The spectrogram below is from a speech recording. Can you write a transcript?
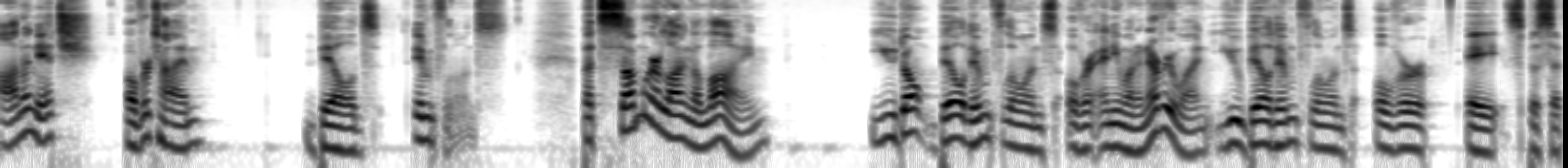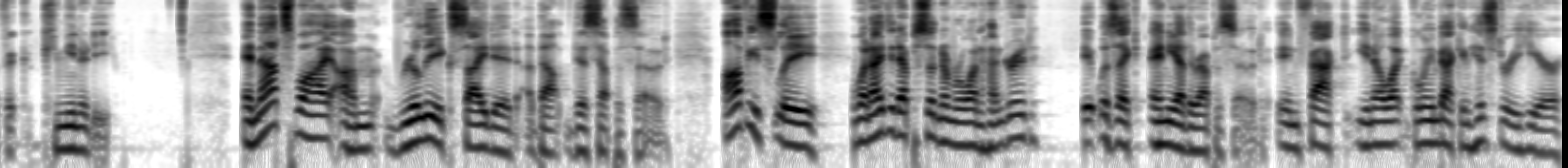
on a niche over time builds influence. But somewhere along the line, you don't build influence over anyone and everyone, you build influence over a specific community. And that's why I'm really excited about this episode. Obviously, when I did episode number 100, it was like any other episode. In fact, you know what? Going back in history here,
